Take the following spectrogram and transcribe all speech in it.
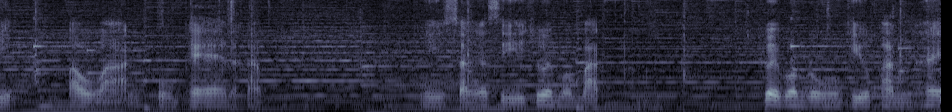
หิตเบาหวานภูมิแพ้นะครับ มีสังกะสีช่วยบำบัด ช่วยบำรุงผิวพรรณให้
